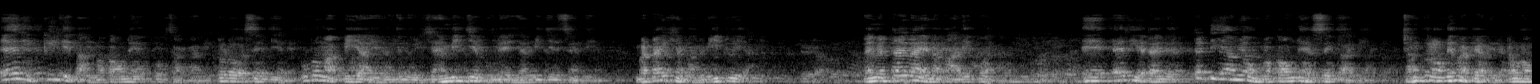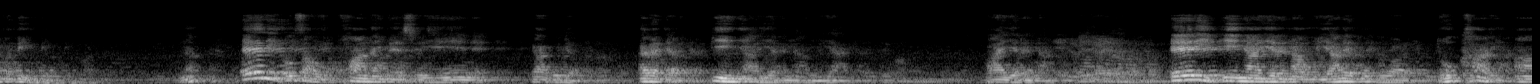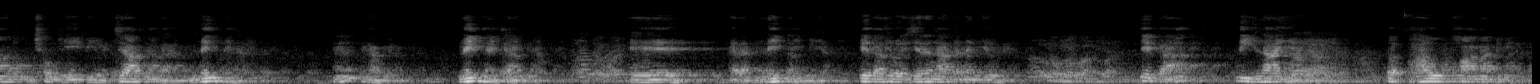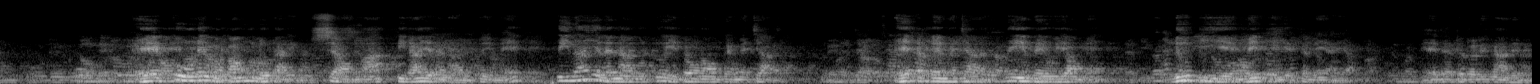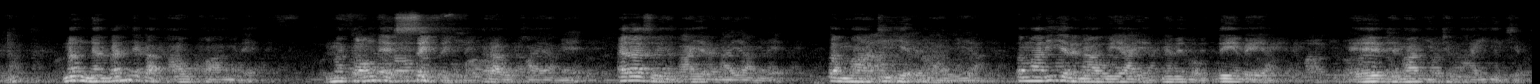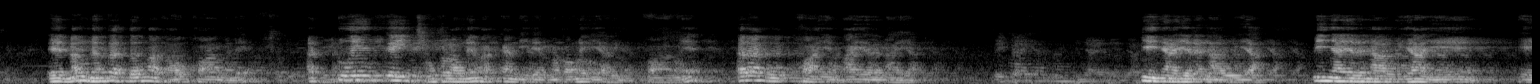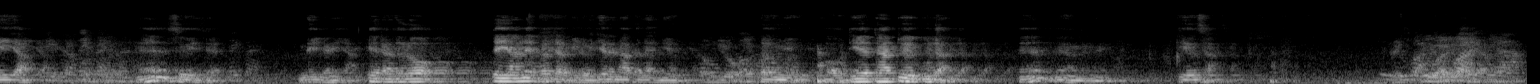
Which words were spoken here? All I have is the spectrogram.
အဲ့ဒီကိလေသာမကောင်းတဲ့ဥစ္စာကလေတော်တော်အဆင်ပြေတယ်ဥပမာပေးရရင်ဦးဇင်းတို့ရံမိကျစ်ဘူးနဲ့ရံမိကျစ်ဆန်လေးမတိုက်ခင်မှာမီးတွေ့ရတယ်တွေ့ရအောင်ဒါပေမဲ့တိုက်လိုက်ရင်တော့အားလေးပွင့်လာအဲအဲ့ဒီအတိုင်းပဲတတိယမြောက်မကောင်းတဲ့စိတ်ကလေဂျောင်းကလောင်ထဲမှာကတ်နေတယ်တောင်းတောင်းမသိဘူးနော် အဲ့ဒီဥစ္စာကိုခွာနိုင်မယ်ဆိုရင်တဲ့ငါကိုကြောက်အဲ့ဒါကြောင့်ပညာယရနာကိုရတယ်ဘာယရနာအဲ့ဒီပညာယရနာကိုရတဲ့ပုဂ္ဂိုလ်ကတော့ဒုက္ခတွေအားလုံးချုပ်ငြိမ်းပြီးတော့ကြားဖို့လာနိဗ္ဗာန်ဟမ်ဒါပဲနိဗ္ဗာန်ကြားဖို့အဲအဲ့ဒါနိဗ္ဗာန်ကိုရကဲဒါဆိုတော့ယရနာကလည်းမျိုးတယ်တစ်ကသီလယရနာတော့ဘာကိုခွာမှတွေ့တယ် အဲကိုယ်နဲ့မကောင်းမှုလုပ်တာတွေကိုရှောင်မှသီလယရနာကိုတွေ့မယ်သီလယရနာကိုတွေ့ရင်တောင်းတောင်းပဲမကြဘူးအဲအပယ်မကြဘူးသိရင်ဘယ်ကိုရောက်မယ်လူပြည်ရဲ့မိတ်ပြည်ရဲ့တလျာရောက်အဲဒါတော်တော်လေးနားလေးတယ်နော်နောက်နံပါတ်2ကဘာကိုခွာမလဲမကောင်းတဲ့စိတ်တွေအဲ့ဒါကိုခွာရမယ်အဲ့ဒါဆိုရင်ဘာယရနာရမလဲတမာတိယရနာကိုရတမာတိယရနာကိုရရင်နည်းနည်းပေါ့သိရင်ပဲရအဲပြမပြည်ပြမကြီးတွေဖြစ် အဲနောက်နံပါတ်3ကဘာကိုခွာမလဲအတွင်းကိတ်ချောင်းကလောင်ထဲမှာကန့်နေတဲ့မကောင်းတဲ့အရာတွေကိုခွာမယ်အဲ့ဒါကိုခွာရင်ဘာယရနာရပညာယရနာကိုရပညာယရနာကိုရရင်ခေရဟမ်ဆိုရင်ဆက်နိဗ္ဗာန်ရကဲဒါဆိုတော့တရားနဲ့ပတ်သက်ပြီးတော့ယရနာတဏ္ဍမျိုးသုံးမျိုးဟောဒီဒါတွေ့ဘူးလားဟမ်ဒီဥစ္စာ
